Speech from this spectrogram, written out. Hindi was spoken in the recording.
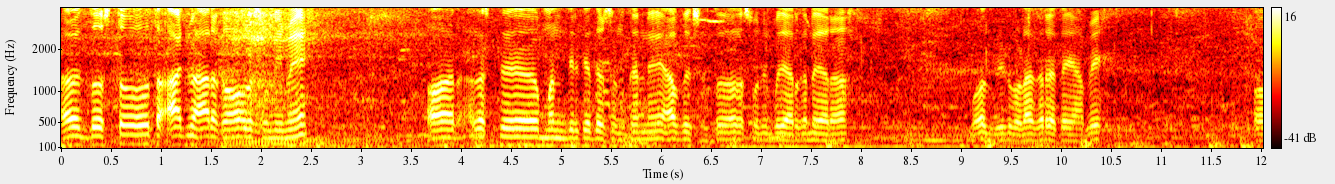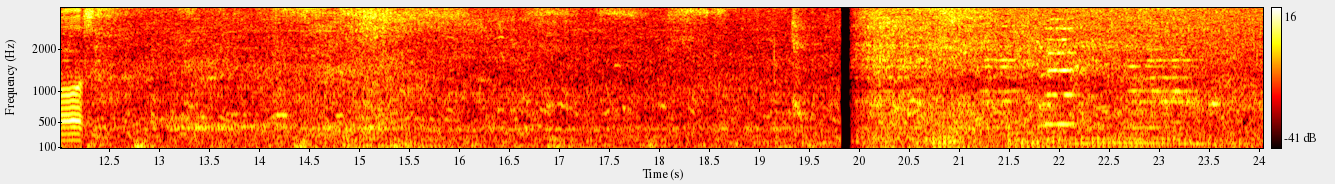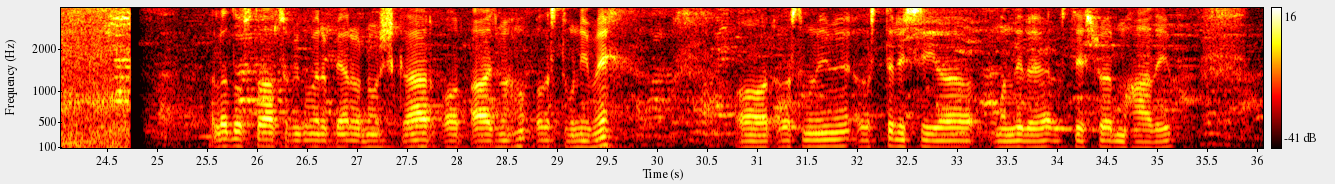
और दोस्तों तो आज मैं आ रखा हूँ अगस्तमुनि में और अगस्त मंदिर के दर्शन करने। आप देख सकते हो अगस्तमुनि बाज़ार करने का नज़ारा। बहुत भीड़ भड़ा कर रहता है यहाँ पे। और हेलो दोस्तों, आप सभी को मेरा प्यार और नमस्कार। और आज मैं हूँ अगस्त मुनि में। और अगस्त मुनि में अगस्त ऋषि का मंदिर है अगस्तेश्वर महादेव।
